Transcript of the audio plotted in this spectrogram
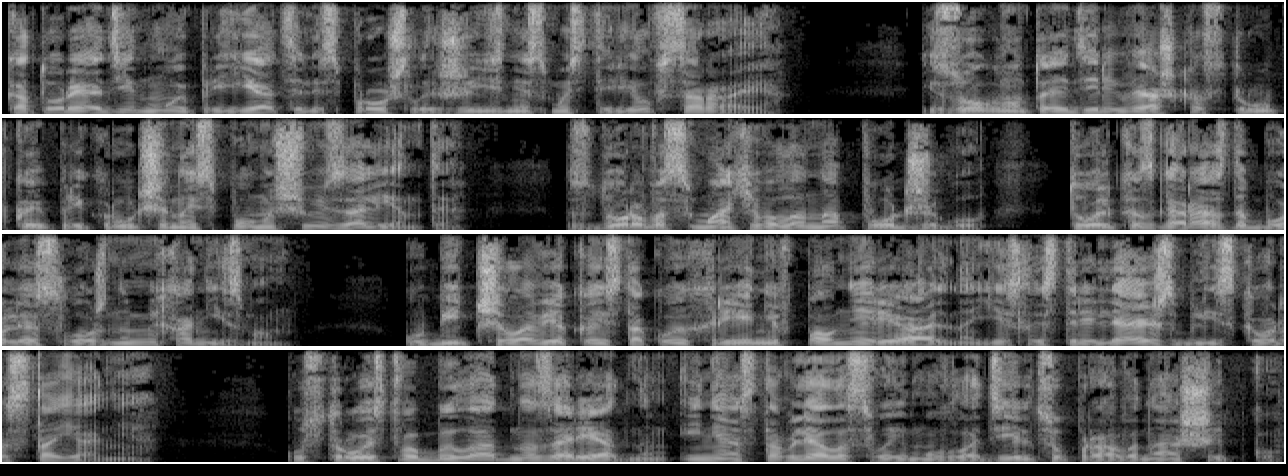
который один мой приятель из прошлой жизни смастерил в сарае. Изогнутая деревяшка с трубкой, прикрученной с помощью изоленты здорово смахивало на поджигу, только с гораздо более сложным механизмом. Убить человека из такой хрени вполне реально, если стреляешь с близкого расстояния. Устройство было однозарядным и не оставляло своему владельцу права на ошибку.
